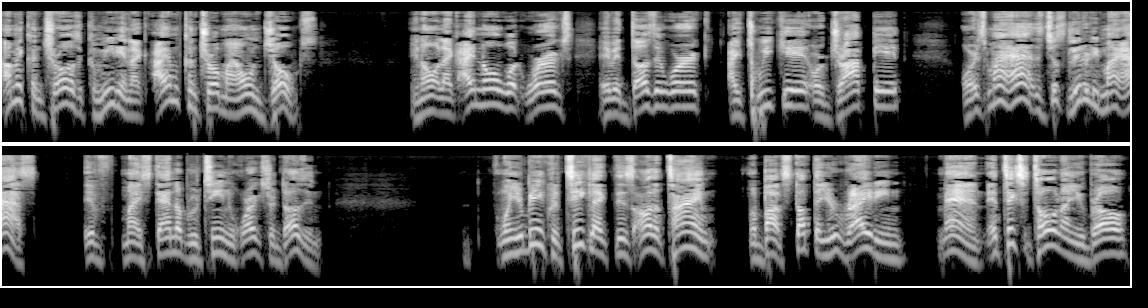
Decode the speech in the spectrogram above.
I'm in control as a comedian. Like I am control my own jokes. You know, like I know what works. If it doesn't work, I tweak it or drop it or it's my ass. It's just literally my ass. If my stand up routine works or doesn't. When you're being critiqued like this all the time about stuff that you're writing, man, it takes a toll on you, bro.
